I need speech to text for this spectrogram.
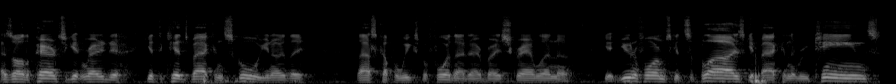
as all the parents are getting ready to get the kids back in school. You know, the last couple of weeks before that, everybody's scrambling to get uniforms, get supplies, get back in the routines,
